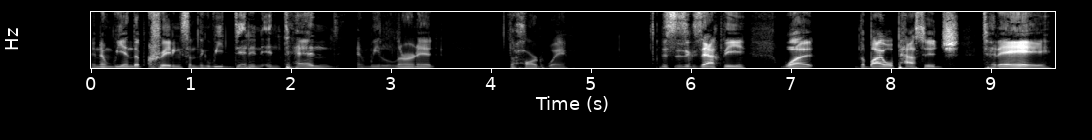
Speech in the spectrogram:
And then we end up creating something we didn't intend, and we learn it the hard way. This is exactly what the Bible passage today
